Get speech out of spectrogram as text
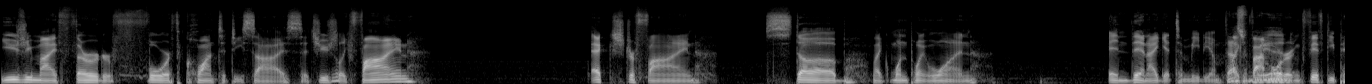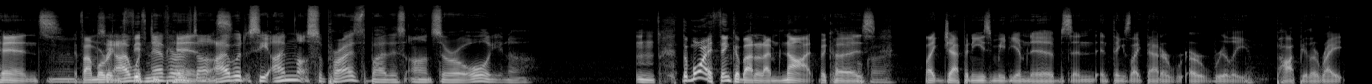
usually my third or fourth quantity size. It's usually fine, extra fine, stub, like 1.1. And then I get to medium. That's like if I'm ordering 50 pens, Mm. if I'm See, ordering I 50 would never pens, have done. I would see. I'm not surprised by this answer at all. You know. The more I think about it, I'm not because Okay. like Japanese medium nibs and, and things like that are are really popular, right?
